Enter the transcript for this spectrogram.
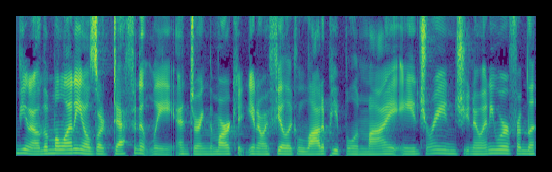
you know the millennials are definitely entering the market you know i feel like a lot of people in my age range you know anywhere from the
